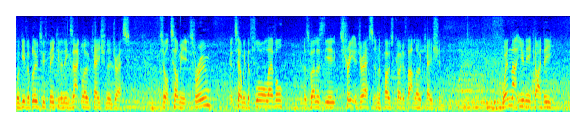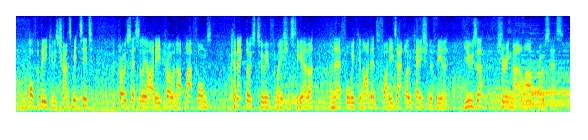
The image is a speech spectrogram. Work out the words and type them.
will give a Bluetooth beacon an exact location address. So it'll tell me its room, it'll tell me the floor level, as well as the street address and the postcode of that location. When that unique ID of the beacon is transmitted, the processor, the ID Pro and our platforms connect those two informations together and therefore we can identify the exact location of the uh, user during that alarm process.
